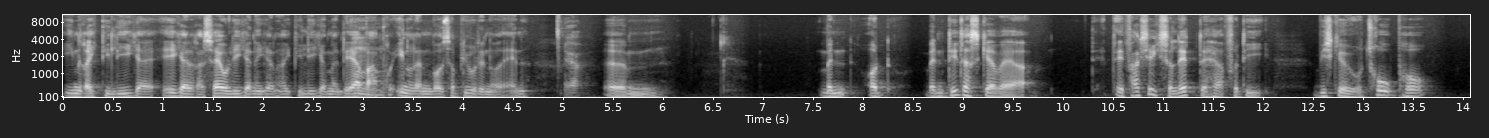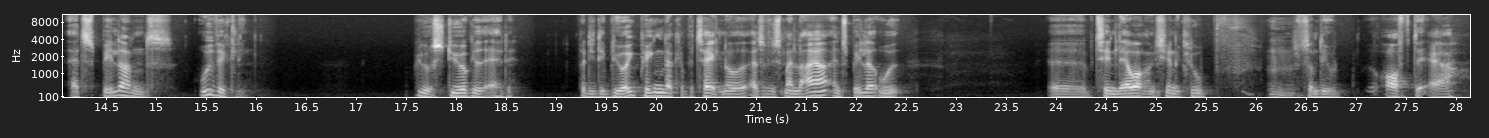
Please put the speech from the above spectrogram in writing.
i en rigtig liga. Ikke at reserveligaen ikke er en rigtig liga, men det er mm. bare på en eller anden måde, så bliver det noget andet. Ja. Øhm, men, og, men det, der skal være det er faktisk ikke så let det her, fordi vi skal jo tro på, at spillerens udvikling bliver styrket af det. Fordi det bliver ikke penge, der kan betale noget. Altså hvis man leger en spiller ud øh, til en lavere rangerende klub, mm. som det jo ofte er,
